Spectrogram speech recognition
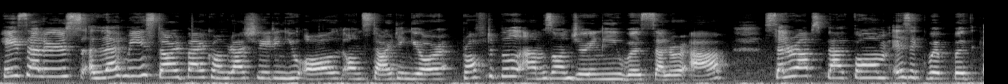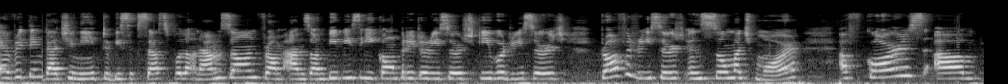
Hey sellers, let me start by congratulating you all on starting your profitable Amazon journey with Seller App. Seller App's platform is equipped with everything that you need to be successful on Amazon from Amazon PPC, competitor research, keyword research, profit research, and so much more. Of course, um,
